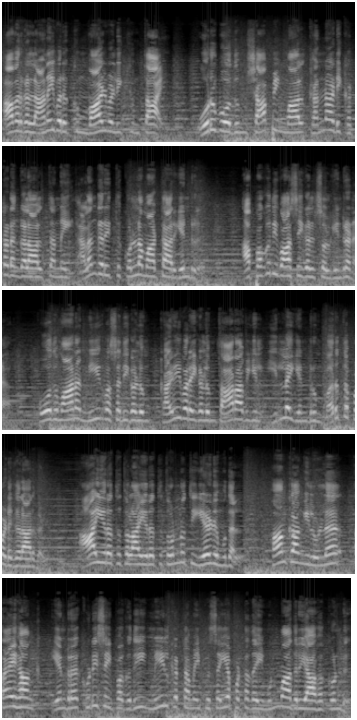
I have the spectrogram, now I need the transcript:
அவர்கள் அனைவருக்கும் வாழ்வளிக்கும் தாய். ஒருபோதும் ஷாப்பிங் மால் கண்ணாடி கட்டடங்களால் தன்னை அலங்கரித்துக் கொள்ள மாட்டார் என்று அப்பகுதி வாசிகள் சொல்கின்றனர். போதுமான நீர் வசதிகளும் கழிவறைகளும் தாராவியில் இல்லை என்றும் வருத்தப்படுகிறார்கள். ஆயிரத்து தொள்ளாயிரத்து தொண்ணூத்தி ஏழு முதல் ஹாங்காங்கில் உள்ள தைஹாங் என்ற குடிசை பகுதி மீள்கட்டமைப்பு செய்யப்பட்டதை முன்மாதிரியாக கொண்டு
